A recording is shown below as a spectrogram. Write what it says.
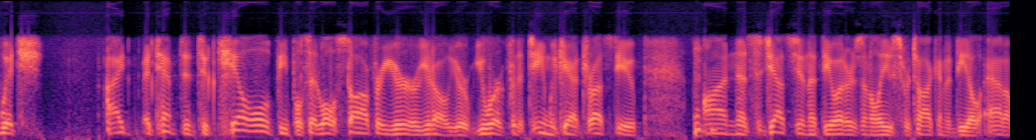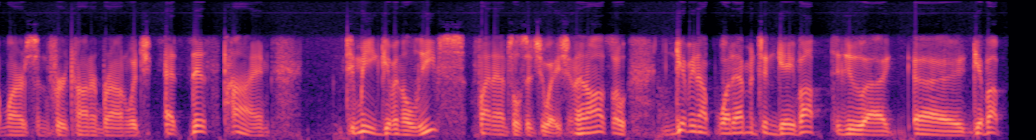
which I attempted to kill. People said, "Well, Stauffer, you're you know you're you work for the team. We can't trust you." on a suggestion that the Oilers and the Leafs were talking to deal Adam Larsson for Connor Brown, which at this time, to me, given the Leafs' financial situation and also giving up what Edmonton gave up to do, uh, uh, give up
